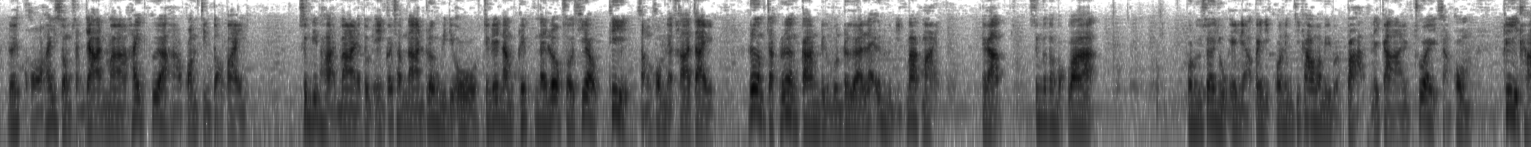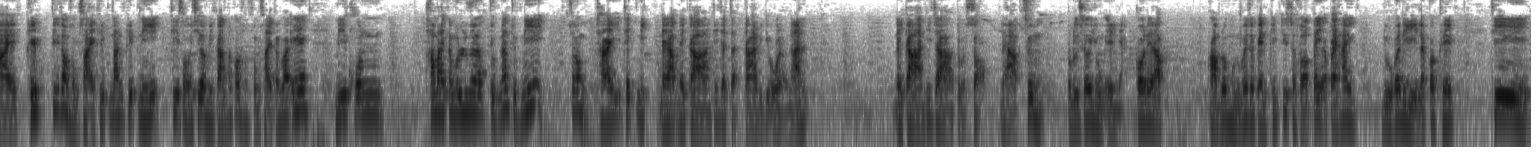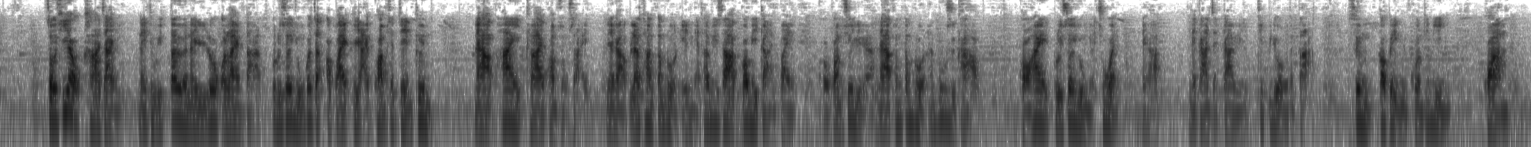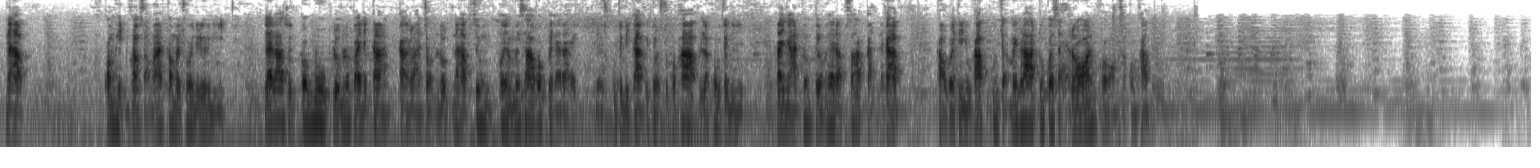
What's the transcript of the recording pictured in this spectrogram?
โดยขอให้ส่งสัญญาณมาให้เพื่อหาความจริงต่อไป ซึ่งที่ผ่านมาเนี่ยตนเองก็ชำนาญเรื่องวิดีโอ จึงได้นำคลิปในโลกโซเชียลที่สังคมเนี่ยคาใจ เริ่มจากเรื่องการดื่มบนเรือและอื่นๆอีกมากมายนะครับ ซึ่งก็ต้องบอกว่าโปรดิวเซอร์ยุงเองเนี่ยเป็นอีกคนหนึ่งที่เข้ามามีบทบาทในการช่วยสังคมคลี่คลายคลิปที่ต้องสงสัยคลิปนั้นคลิปนี้ที่โซเชียลมีการตั้งข้อสงสัยกันว่าเอ๊ะมีคนทำอะไรกันบนเรือจุดนั้นจุดนี้ ต้องใช้เทคนิคนะครับในการที่จะจัดการวิดีโอเหล่านั้น ในการที่จะตรวจสอบนะครับ ซึ่งโปรดิวเซอร์ยุงเองเนี่ยก็ได้รับความร่วมมือไม่ว่าจะเป็นคลิปที่สสเต้เอาไปให้ดูก็ดี แล้วก็คลิปที่โซเชียลคาใจใน Twitter ในโลกออนไลน์ต่างโปรดิวเซอร์ยุงก็จะเอาไปขยายความชัดเจนขึ้นนะครับให้คลายความสงสัยนะครับแล้วทางตำรวจเองเนี่ยเท่าที่ทราบก็มีการไปขอความช่วยเหลือนะครับทั้งตำรวจทั้งผู้สื่อข่าว ขอให้โปรดิวเซอร์ยุงเนี่ยช่วยนะครับ ในการจัดการคลิปวิดีโอต่างๆ ซึ่งก็เป็นหนึ่งคนที่มีความนะครับ ความเห็นความสามารถเข้ามาช่วยในเรื่องนี้ และล่าสุดก็วูบล้มลงไปในกลางกลางลานจอดรถนะครับ ซึ่งก็ยังไม่ทราบว่าเป็นอะไร เดี๋ยวคงจะมีการไปตรวจสุขภาพ และคงจะมีรายงานเพิ่มเติมให้รับทราบกันนะครับข่าวไวทีนิวครับ คุณจะไม่พลาดทุกกระแสร้อนของสังคมครับ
